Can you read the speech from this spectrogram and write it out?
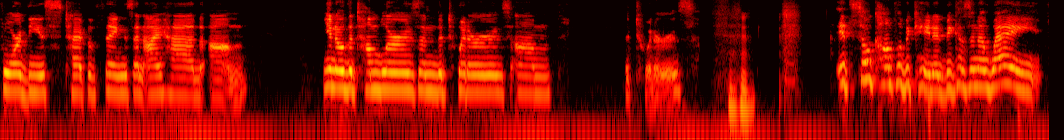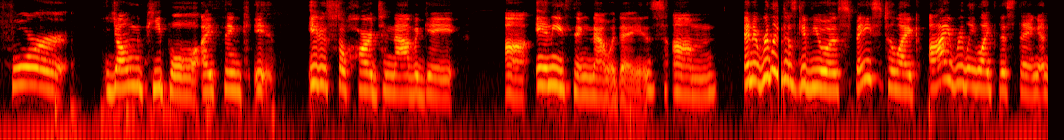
for these type of things and I had um you know the Tumblrs and the Twitters um the Twitters. it's so complicated because in a way for young people, I think it it is so hard to navigate uh, anything nowadays. Um, and it really does give you a space to like i really like this thing and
